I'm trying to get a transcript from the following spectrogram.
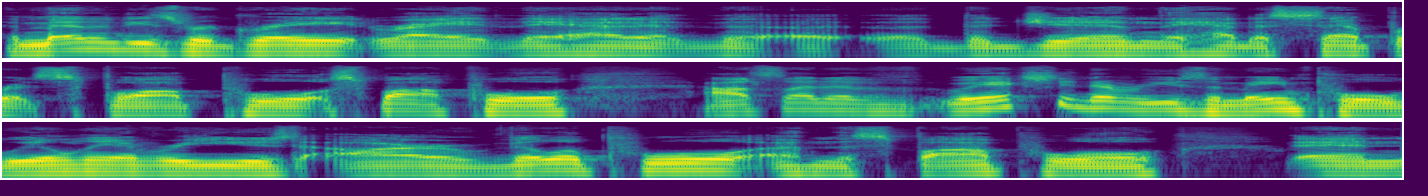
Amenities were great, right? They had a, the uh, uh, the gym. They had a separate spa pool. Spa pool outside of. We actually never used the main pool. We only ever used our villa pool and the spa pool. And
